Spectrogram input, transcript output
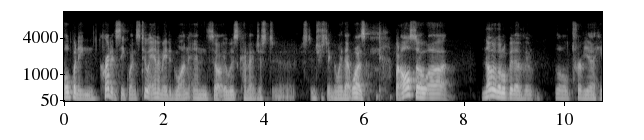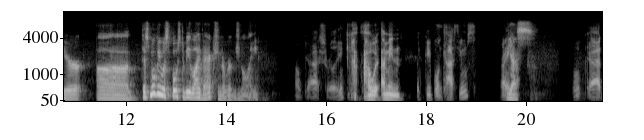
opening credit sequence too, animated one, and so it was kind of just uh, just interesting the way that was. But also uh, another little bit of little trivia here. Uh, this movie was supposed to be live action originally. Oh gosh, really? How would- I mean, Like people in costumes, right? Yes. Oh god.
